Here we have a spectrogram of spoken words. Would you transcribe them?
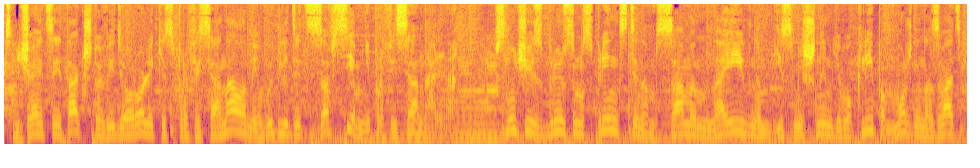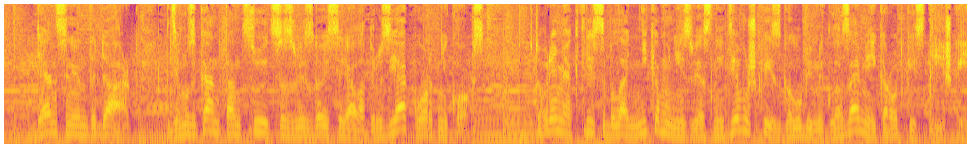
Случается и так, что видеоролики с профессионалами выглядят совсем непрофессионально. В случае с Брюсом Спрингстином самым наивным и смешным его клипом можно назвать «Dancing in the Dark», где музыкант танцует со звездой сериала «Друзья» Кортни Кокс. То время актриса была никому неизвестной девушкой с голубыми глазами и короткой стрижкой.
